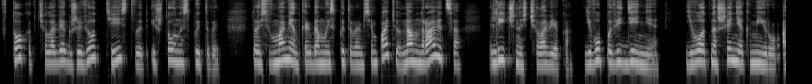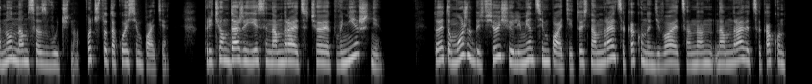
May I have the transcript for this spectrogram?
в то, как человек живет, действует и что он испытывает. То есть в момент, когда мы испытываем симпатию, нам нравится личность человека, его поведение — его отношение к миру, оно нам созвучно. Вот что такое симпатия. Причем даже если нам нравится человек внешне, то это может быть все еще элемент симпатии. То есть нам нравится, как он одевается, нам, нам нравится, как он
